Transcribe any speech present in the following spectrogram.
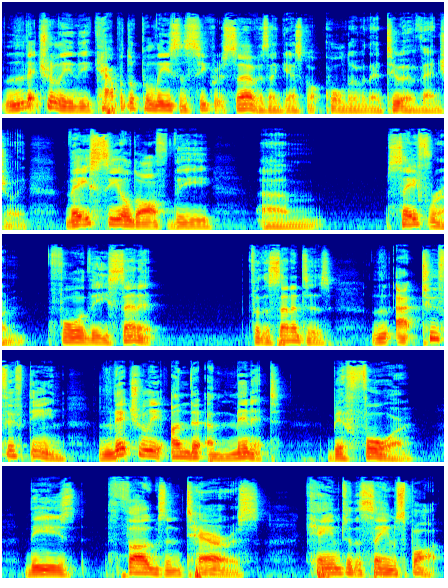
literally the Capitol Police and Secret Service, I guess, got called over there too eventually. They sealed off the um, safe room for the Senate, for the senators at 2.15, literally under a minute before these thugs and terrorists came to the same spot.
